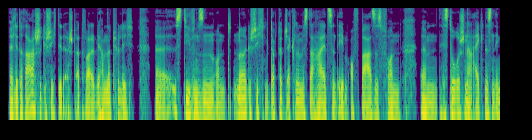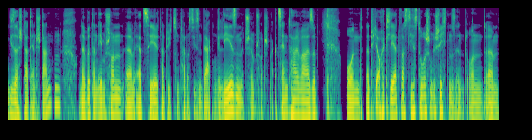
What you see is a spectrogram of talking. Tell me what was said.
äh, literarische Geschichte der Stadt, weil wir haben natürlich äh, Stevenson und ne, Geschichten wie Dr. Jekyll und Mr. Hyde sind eben auf Basis von ähm, historischen Ereignissen in dieser Stadt entstanden. Und da wird dann eben schon ähm, erzählt, natürlich zum Teil aus diesen Werken gelesen, mit schönem schottischen Akzent teilweise. Und natürlich auch erklärt, was die historischen Geschichten sind. Und ähm,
